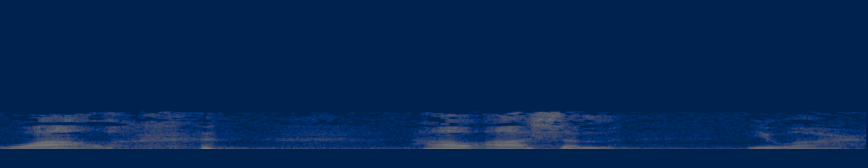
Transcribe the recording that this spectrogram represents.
Wow, how awesome you are.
